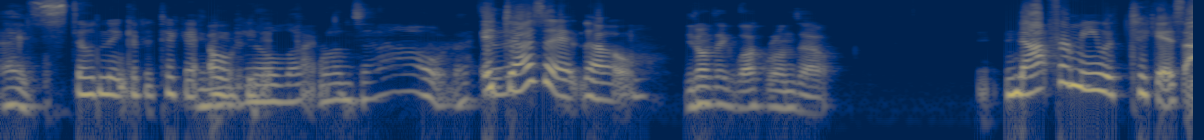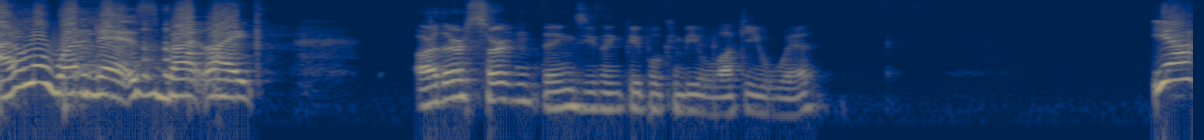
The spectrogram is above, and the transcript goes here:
Hey, Still didn't get a ticket. you oh, need he know did. luck Fine. runs out. That's It doesn't though. You don't think luck runs out? Not for me with tickets. I don't know what it is, but like Are there certain things you think people can be lucky with? yeah,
